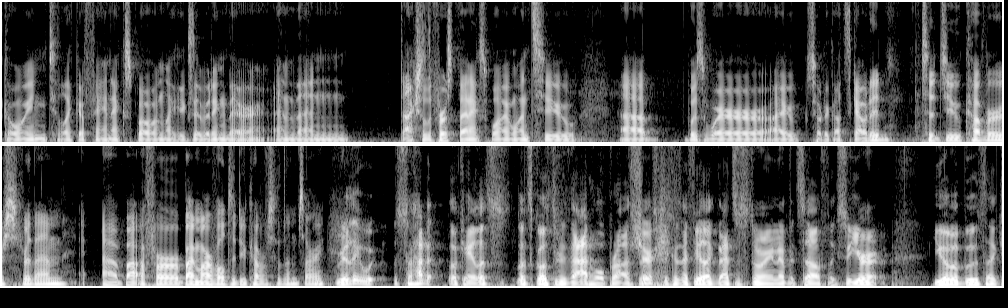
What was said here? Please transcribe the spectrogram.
going to like a fan expo and like exhibiting there. And then actually, the first fan expo I went to uh, was where I sort of got scouted to do covers for them, uh, by, for by Marvel to do covers for them. Sorry. Really? So how do okay? Let's let's go through that whole process Sure. because I feel like that's a story in of itself. Like, so you're you have a booth like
